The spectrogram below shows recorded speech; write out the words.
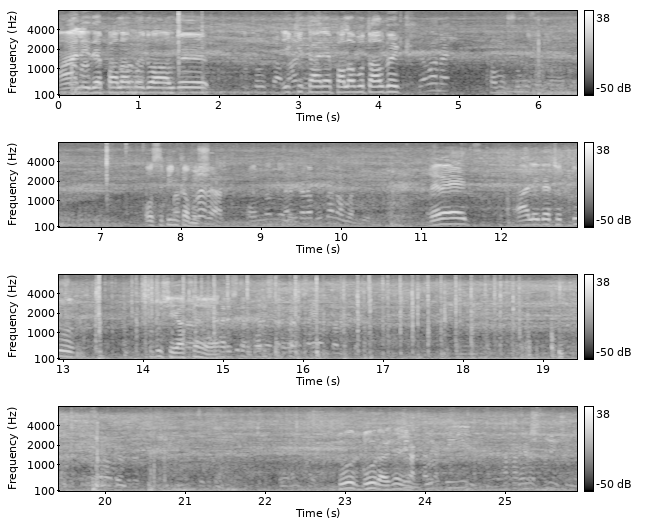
Ali de palamudu aldı. İki tane palamut aldık. Devam et. Kamışımız O spin kamış. Ondan Ben sana buradan. Evet. Ali de tuttu. Bu şey atsana ya. Karıştır karıştır karıştır. Dur dur arkadaşım. Karıştırıyor şimdi.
